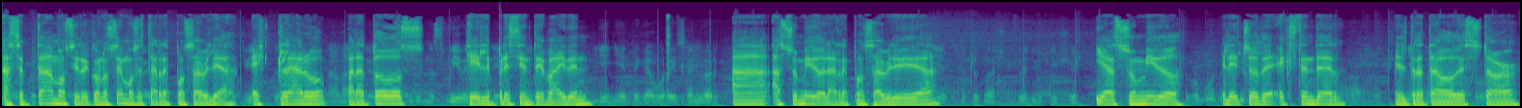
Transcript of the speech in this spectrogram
Aceptamos y reconocemos esta responsabilidad. Es claro para todos que el presidente Biden ha asumido la responsabilidad y ha asumido el hecho de extender el Tratado de STAR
